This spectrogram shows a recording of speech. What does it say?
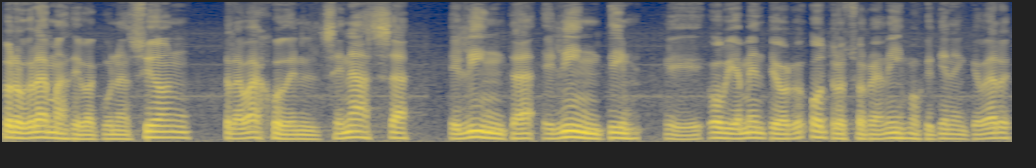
programas de vacunación, trabajo en el SENASA, el INTA, el INTI, eh, obviamente otros organismos que tienen que ver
